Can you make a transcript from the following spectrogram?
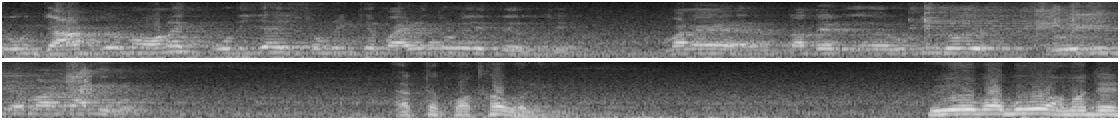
এবং যার জন্য অনেক পরিযায়ী শ্রমিককে বাইরে চলে যেতে হচ্ছে। মানে তাদের রুটি রুজি মানে তাগিদে একটা কথা বলি। প্রিয়বাবু আমাদের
